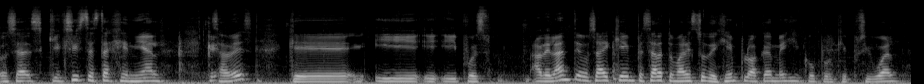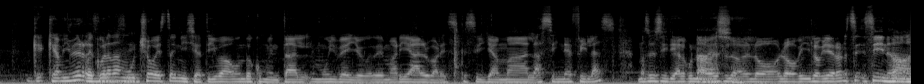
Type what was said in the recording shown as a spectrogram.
o sea, es que existe está genial, ¿sabes? Que y, y, y, pues adelante, o sea, hay que empezar a tomar esto de ejemplo acá en México porque pues igual que, que, a mí me Pues, recuerda sí. mucho esta iniciativa a un documental muy bello de María Álvarez que se llama Las Cinéfilas. No sé si alguna Ah, vez sí. lo, lo, lo vi- lo vieron. Sí, sí, ¿no?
